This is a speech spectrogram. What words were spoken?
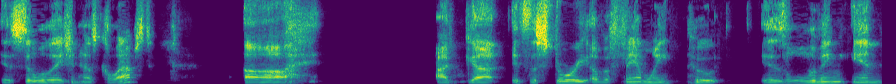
is civilization has collapsed. Uh, I've got it's the story of a family who is living in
